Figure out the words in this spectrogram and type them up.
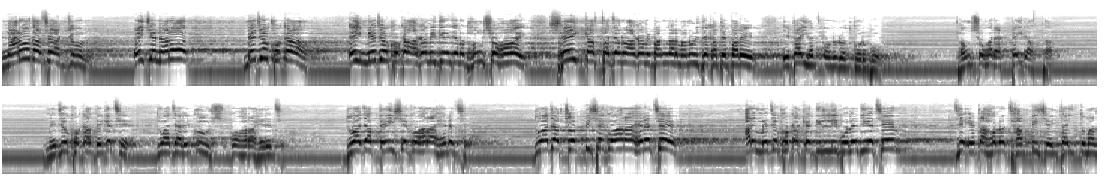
নারদ আছে একজন, এই যে নারদ, মেজো খোকা, এই মেজো খোকা আগামী দিনে যেন ধ্বংস হয়, সেই কাজটা যেন আগামী বাংলার মানুষ দেখাতে পারে, এটাই হচ্ছে অনুরোধ করব। ধ্বংস হওয়ার একটাই রাস্তা। মেজো খোকা দেখেছে দু হাজার একুশ গোহারা হেরেছে দু হাজার তেইশে গোহারা হেরেছে দু হাজার চব্বিশে গোহারা হেরেছে আরে মেজে খোকাকে দিল্লি বলে দিয়েছে যে এটা হলো ছাব্বিশ, এইটাই তোমার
